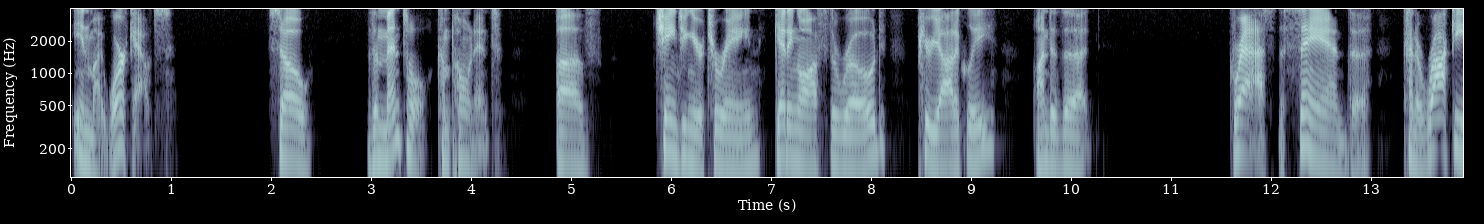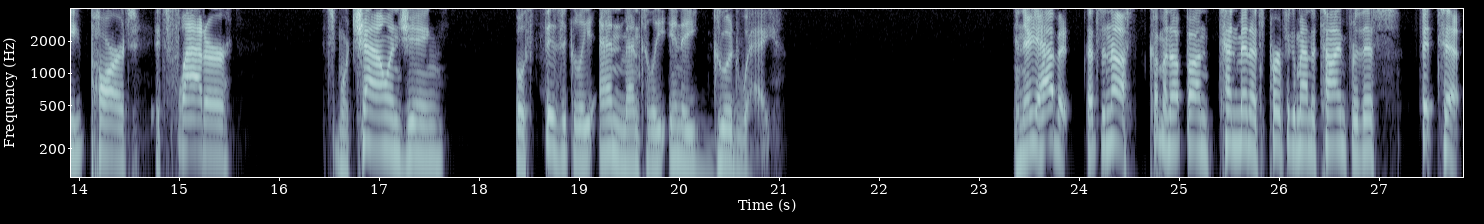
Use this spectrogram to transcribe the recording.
in my workouts. So, the mental component of changing your terrain, getting off the road periodically onto the grass, the sand, the kind of rocky part. It's flatter, it's more challenging, both physically and mentally, in a good way. And there you have it. That's enough. Coming up on 10 minutes, perfect amount of time for this fit tip.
